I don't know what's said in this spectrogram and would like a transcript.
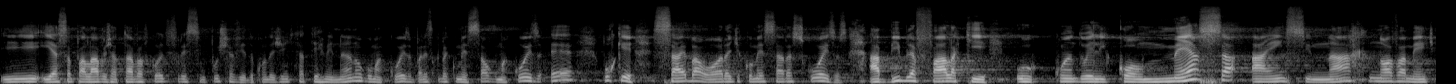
e, e essa palavra já estava. Eu falei assim: puxa vida, quando a gente está terminando alguma coisa, parece que vai começar alguma coisa. É, porque saiba a hora de começar as coisas. A Bíblia fala que o, quando ele começa a ensinar novamente,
